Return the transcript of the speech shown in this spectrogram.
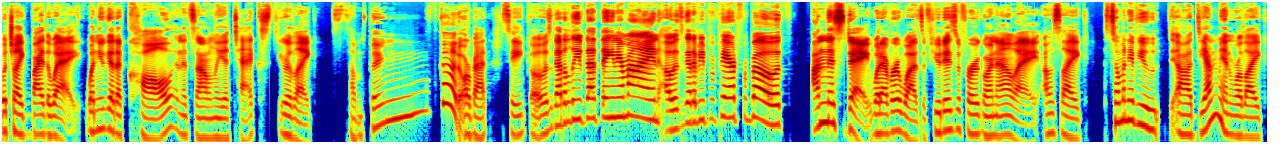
which, like, by the way, when you get a call and it's not only a text, you're like, something good or bad. See, always got to leave that thing in your mind. Always got to be prepared for both. On this day, whatever it was, a few days before we going to LA, I was like, so many of you uh, DM'd me and were like,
